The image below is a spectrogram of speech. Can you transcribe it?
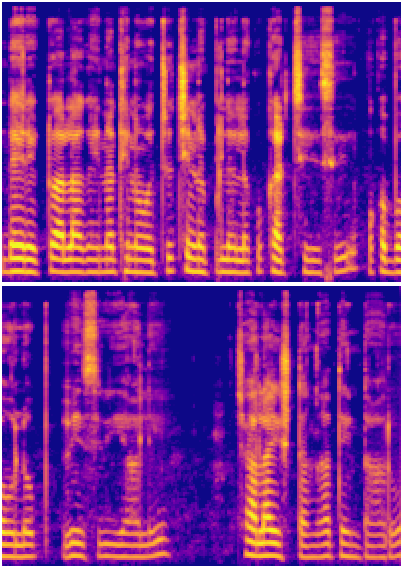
డైరెక్ట్ అలాగైనా తినవచ్చు. చిన్నపిల్లలకు కట్ చేసి ఒక బౌల్లో వేసి ఇవ్వాలి చాలా ఇష్టంగా తింటారు.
